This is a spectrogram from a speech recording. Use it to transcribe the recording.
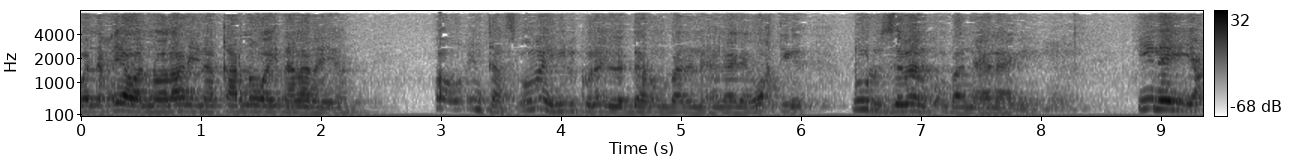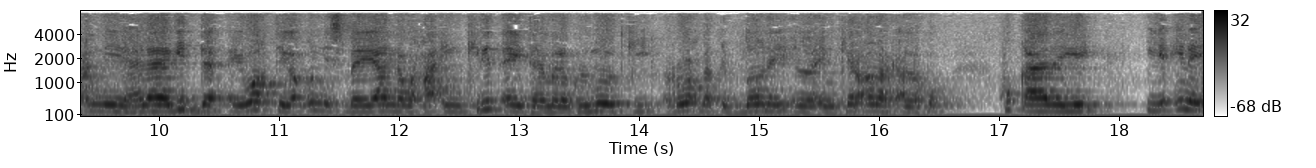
Wanaxyaa waa noolaanaynaa qaarna way dhalanayaan. Intaas wamaa yuhlikuna ila dahr un baana na halaagaya waqtiga duulu zamaanka un baa na halaagaya inay yacnii halaagidda ay waqtiga u nisbeeyaanna waxaa inkirid ay tahay malakulmowdkii ruuxda qibdoonaya in la inkiro amarka alla ku qaadayey iyo inay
